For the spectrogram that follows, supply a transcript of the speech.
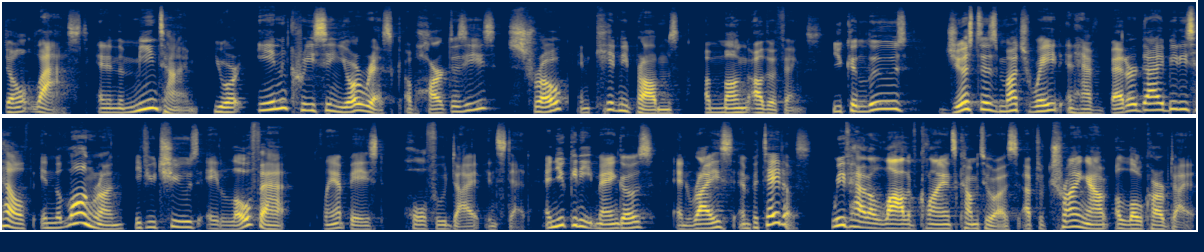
don't last. And in the meantime, you are increasing your risk of heart disease, stroke, and kidney problems, among other things. You can lose just as much weight and have better diabetes health in the long run if you choose a low fat, plant based, whole food diet instead. And you can eat mangoes and rice and potatoes. We've had a lot of clients come to us after trying out a low carb diet.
